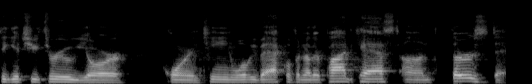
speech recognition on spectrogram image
to get you through your quarantine. We'll be back with another podcast on Thursday.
